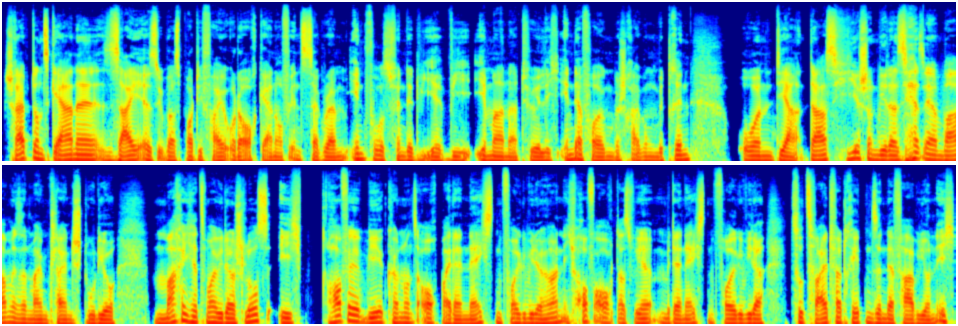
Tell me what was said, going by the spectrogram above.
schreibt uns gerne, sei es über Spotify oder auch gerne auf Instagram. Infos findet ihr wie immer natürlich in der Folgenbeschreibung mit drin. Und ja, da es hier schon wieder sehr, sehr warm ist in meinem kleinen Studio, mache ich jetzt mal wieder Schluss. Ich hoffe, wir können uns auch bei der nächsten Folge wieder hören. Ich hoffe auch, dass wir mit der nächsten Folge wieder zu zweit vertreten sind, der Fabi und ich.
